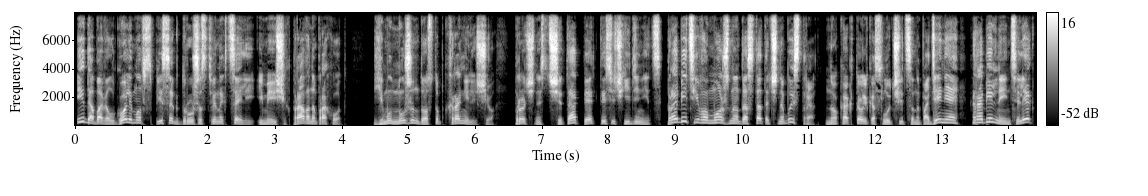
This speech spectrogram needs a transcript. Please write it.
и добавил голема в список дружественных целей, имеющих право на проход. Ему нужен доступ к хранилищу. Прочность щита 5000 единиц. Пробить его можно достаточно быстро, но как только случится нападение, корабельный интеллект,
